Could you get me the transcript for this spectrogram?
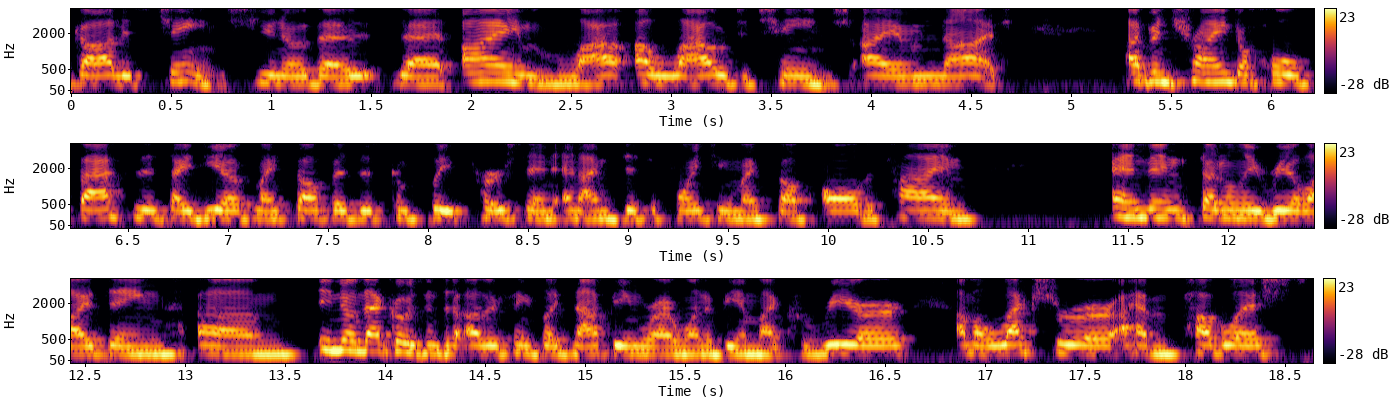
God is change. You know that that I am allow- allowed to change. I am not. I've been trying to hold fast to this idea of myself as this complete person, and I'm disappointing myself all the time. And then suddenly realizing, um, you know, that goes into other things like not being where I want to be in my career. I'm a lecturer. I haven't published.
